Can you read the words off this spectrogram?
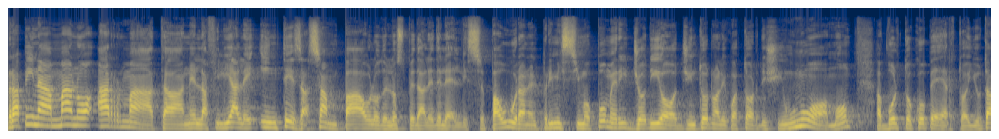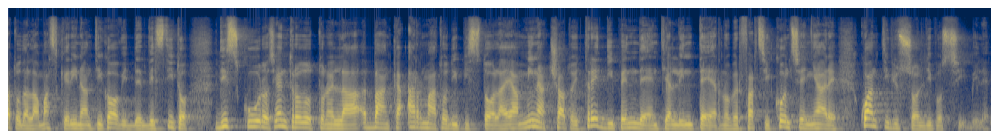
Rapina a mano armata nella filiale Intesa San Paolo dell'ospedale dell'Ellis. Paura nel primissimo pomeriggio di oggi, intorno alle 14, un uomo a volto coperto, aiutato dalla mascherina anti-covid e vestito di scuro, si è introdotto nella banca armato di pistola e ha minacciato i tre dipendenti all'interno per farsi consegnare quanti più soldi possibile.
